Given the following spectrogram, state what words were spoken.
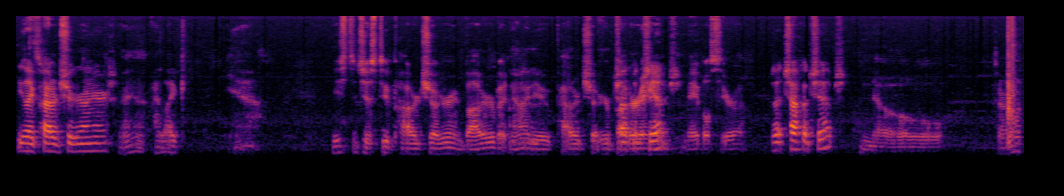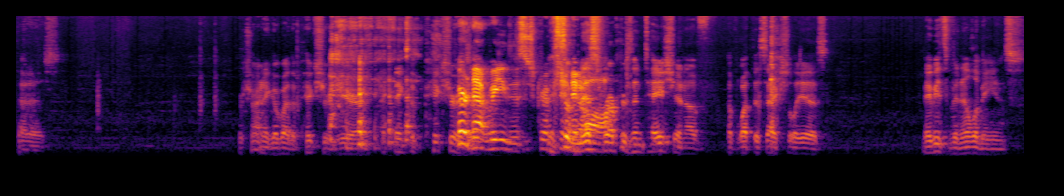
You like powdered sugar on yours? Yeah, I like, yeah. Used to just do powdered sugar and butter, but now I do powdered sugar, butter, and maple syrup. Is that chocolate chips? No, I don't know what that is. We're trying to go by the picture here. I think the picture We're is not a, reading the description. it's a at all. misrepresentation of, of what this actually is. Maybe it's vanilla beans.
